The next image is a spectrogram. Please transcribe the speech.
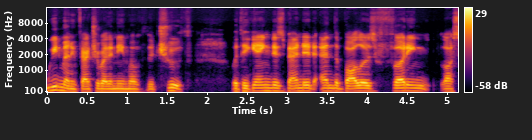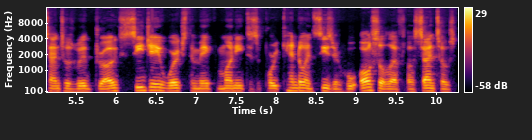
weed manufacturer by the name of The Truth. With the gang disbanded and the Ballas flooding Los Santos with drugs, CJ works to make money to support Kendl and Cesar, who also left Los Santos.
